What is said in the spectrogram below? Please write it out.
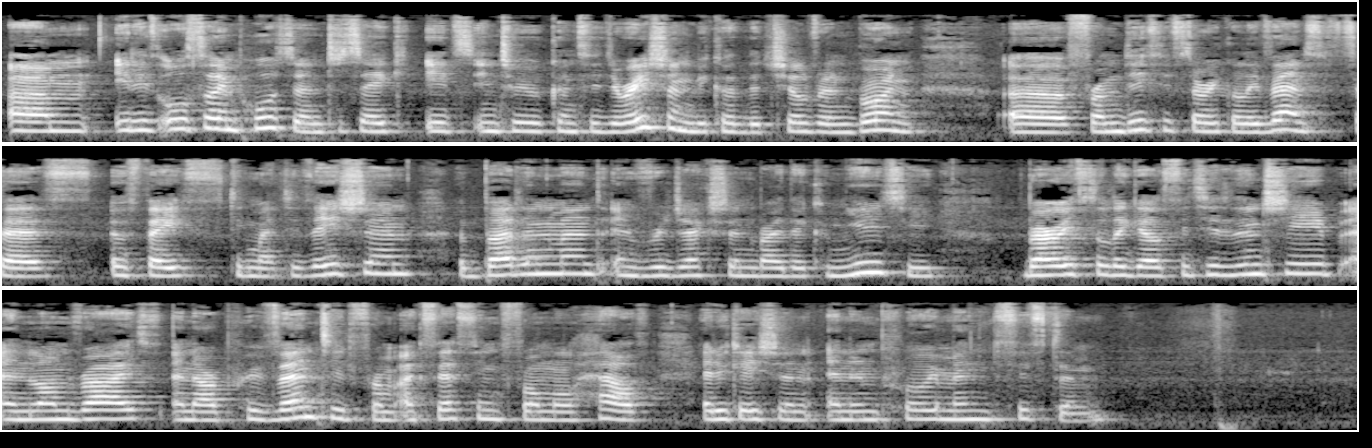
Um, it is also important to take it into consideration because the children born uh, from these historical events face, uh, face stigmatization, abandonment, and rejection by the community, barriers to legal citizenship and land rights, and are prevented from accessing formal health, education, and employment system.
